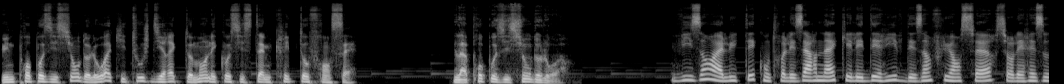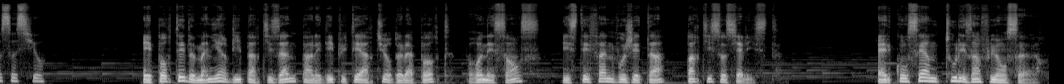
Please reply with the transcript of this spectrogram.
Une proposition de loi qui touche directement l'écosystème crypto français. La proposition de loi visant à lutter contre les arnaques et les dérives des influenceurs sur les réseaux sociaux. est portée de manière bipartisane par les députés Arthur Delaporte, Renaissance, et Stéphane Vogetta, Parti socialiste. Elle concerne tous les influenceurs.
